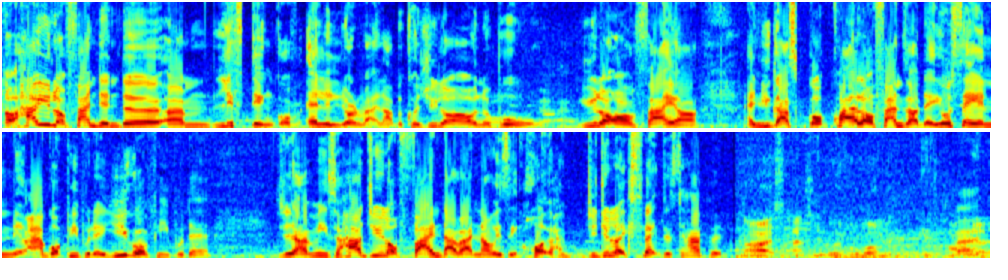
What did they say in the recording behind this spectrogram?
Oh, how you lot finding the um, lifting of El Elyon right now? Because you lot are on the ball, you lot are on fire, and you guys got quite a lot of fans out there. You're saying I got people there, you got people there. Do you know what I mean? So how do you lot find that right now? Is it hot? Did you lot expect this to happen? nah, it's actually overwhelming. It's Can't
